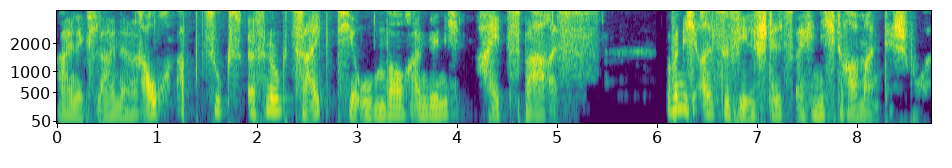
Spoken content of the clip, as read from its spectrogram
Eine kleine Rauchabzugsöffnung zeigt, hier oben war auch ein wenig Heizbares. Aber nicht allzu viel, stellt's euch nicht romantisch vor.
